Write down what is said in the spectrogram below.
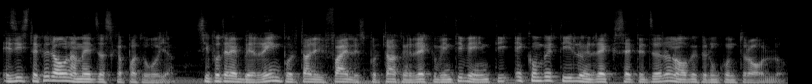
Esiste però una mezza scappatoia. Si potrebbe reimportare il file esportato in REC 2020 e convertirlo in REC 709 per un controllo.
